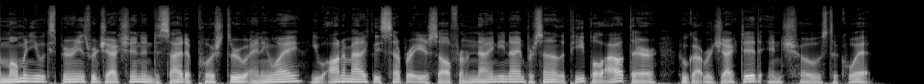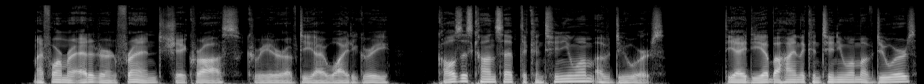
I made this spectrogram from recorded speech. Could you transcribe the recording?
The moment you experience rejection and decide to push through anyway, you automatically separate yourself from 99% of the people out there who got rejected and chose to quit. My former editor and friend, Jay Cross, creator of DIY Degree, calls this concept the continuum of doers. The idea behind the continuum of doers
